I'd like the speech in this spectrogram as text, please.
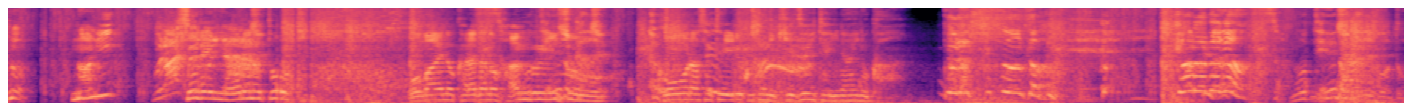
ーな、何？すでに俺の陶器お前の体の半分以上を凍らせていることに気づいていないのか。ブラックスワン様か体がその程度なるほど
